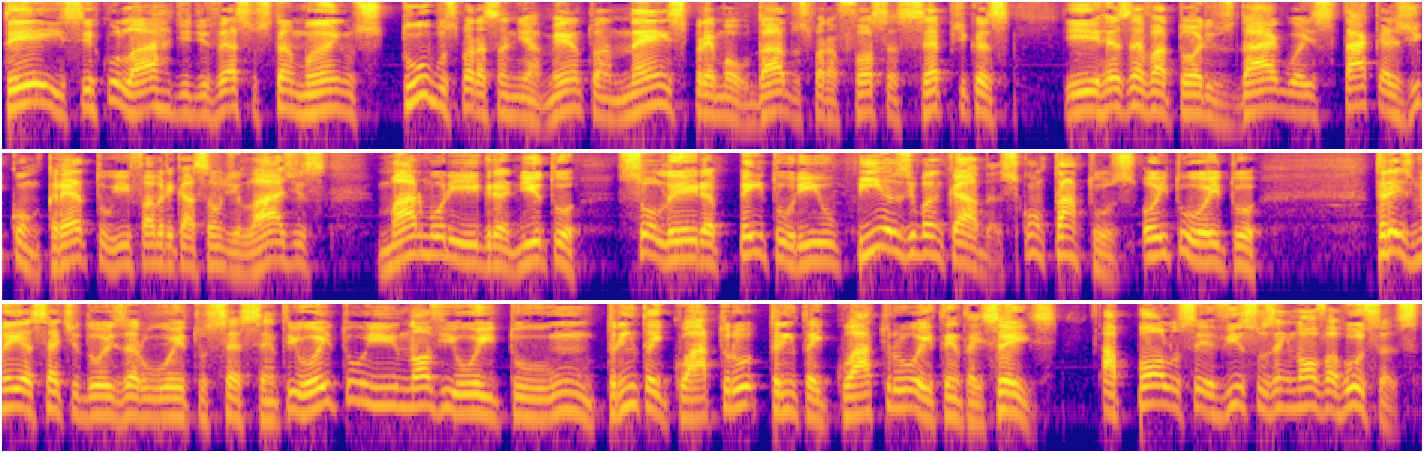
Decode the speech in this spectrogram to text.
T e circular de diversos tamanhos, tubos para saneamento, anéis pré-moldados para fossas sépticas e reservatórios d'água, estacas de concreto e fabricação de lajes, mármore e granito, soleira, peitoril, pias e bancadas. Contatos 88 36720868 e 981 34 34 86. Apolo Serviços em Nova Russas,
